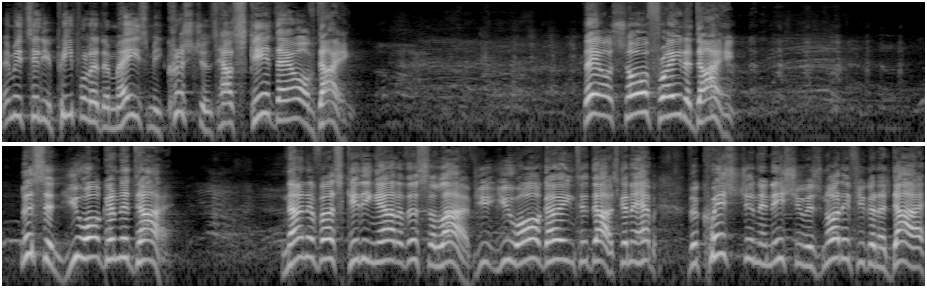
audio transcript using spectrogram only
let me tell you, people that amaze me, Christians, how scared they are of dying. They are so afraid of dying. Listen, you are going to die. None of us getting out of this alive. You, you are going to die. It's going to happen. The question and issue is not if you're going to die,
